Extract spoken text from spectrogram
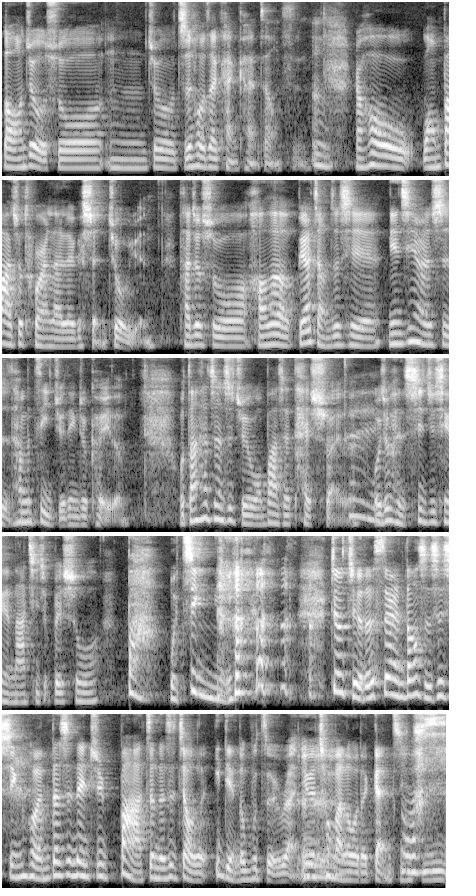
老王就有说，嗯，就之后再看看这样子。嗯，然后王爸就突然来了一个神救援，他就说：“好了，不要讲这些年轻人的事，他们自己决定就可以了。”我当下真的是觉得王爸实在太帅了，我就很戏剧性的拿起酒杯说：“爸，我敬你。”就觉得虽然当时是新婚，但是那句“爸”真的是叫的一点都不嘴软，因为充满了我的感激之意。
